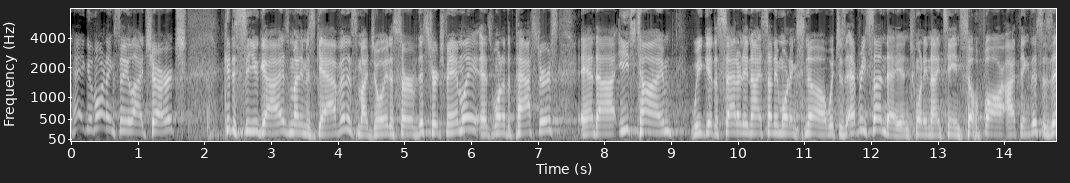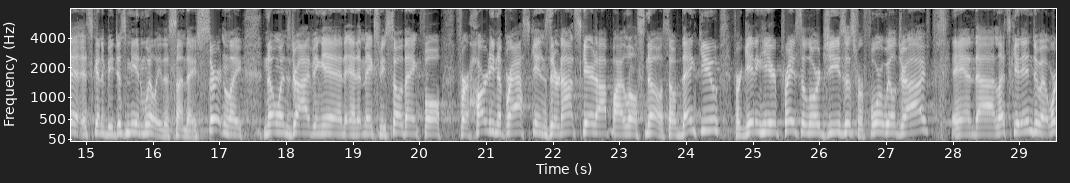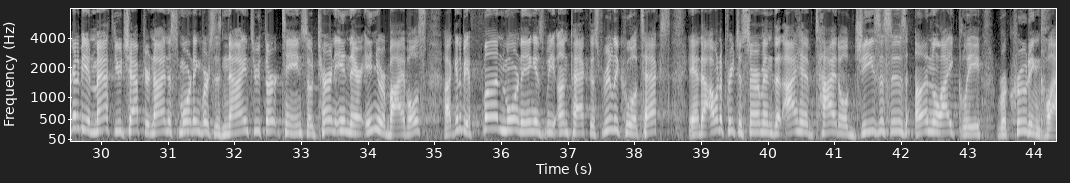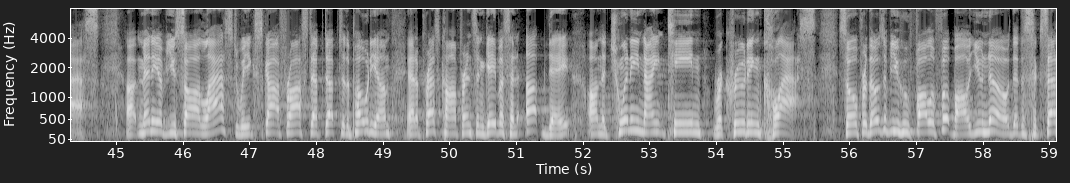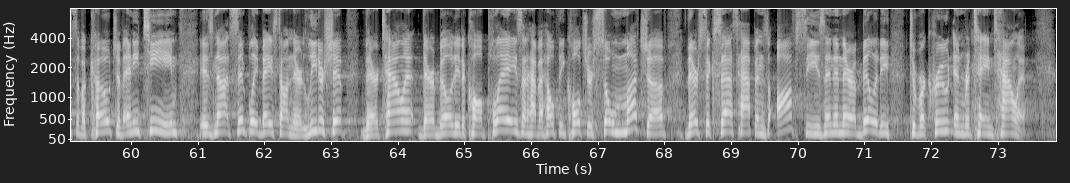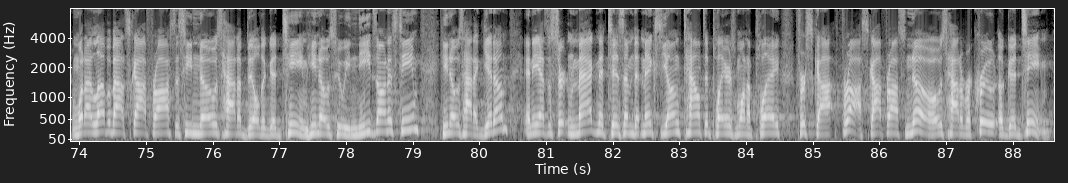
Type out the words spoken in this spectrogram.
Hey, good morning, City Light Church. Good to see you guys. My name is Gavin. It's my joy to serve this church family as one of the pastors. And uh, each time we get a Saturday night, Sunday morning snow, which is every Sunday in 2019 so far, I think this is it. It's going to be just me and Willie this Sunday. Certainly, no one's driving in, and it makes me so thankful for hardy Nebraskans that are not scared off by a little snow. So, thank you for getting here. Praise the Lord Jesus for four wheel drive. And uh, let's get into it. We're going to be in Matthew chapter 9 this morning, verses 9 through 13. So turn in there in your Bibles. Uh, going to be a fun morning as we unpack this really cool text. And uh, I want to preach a sermon that I have titled Jesus's Unlikely Recruiting Class. Uh, many of you saw last week, Scott Frost stepped up to the podium at a press conference and gave us an update on the 2019 recruiting class. So, for those of you who follow football, you know that the success of a coach of any team is not simply based on their leadership, their talent, their ability to call plays and have a healthy culture. So much of their success happens off season in their ability to recruit and retain talent. And what I love about Scott Frost is he knows how to build a good team. He knows who he needs on his team, he knows how to get them, and he has a certain magnetism that makes young, talented players want to play for Scott Frost. Scott Frost knows how to recruit a good team.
